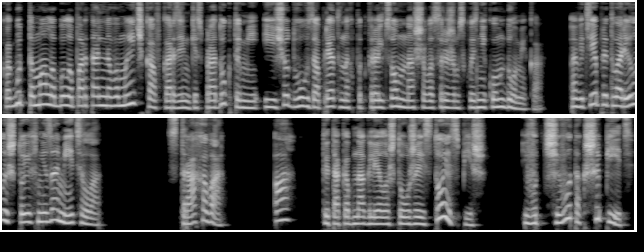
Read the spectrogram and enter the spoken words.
Как будто мало было портального маячка в корзинке с продуктами и еще двух запрятанных под крыльцом нашего с рыжим сквозняком домика. А ведь я притворилась, что их не заметила. Страхова? А? Ты так обнаглела, что уже и стоя спишь? И вот чего так шипеть?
